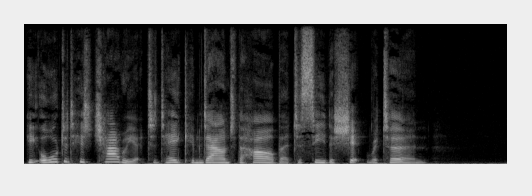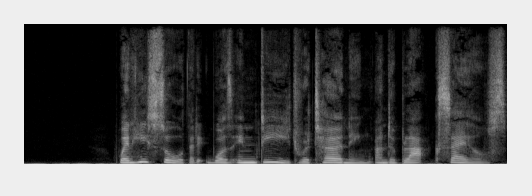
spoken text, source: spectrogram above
he ordered his chariot to take him down to the harbour to see the ship return. When he saw that it was indeed returning under black sails,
